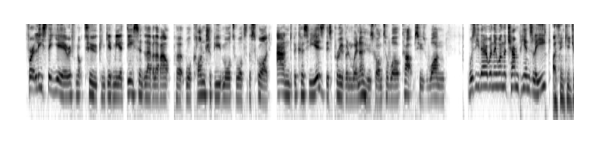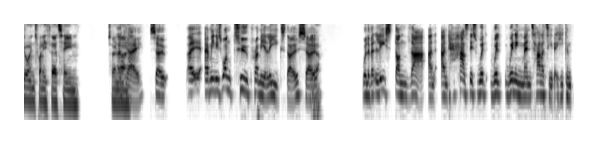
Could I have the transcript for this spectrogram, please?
for at least a year, if not two, can give me a decent level of output, will contribute more towards the squad, and because he is this proven winner who's gone to World Cups, who's won." Was he there when they won the Champions League? I think he joined 2013. So no, Okay, so I, I mean, he's won two Premier Leagues though, so Yeah. will have at least done that, and and has this win, win, winning mentality that he can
